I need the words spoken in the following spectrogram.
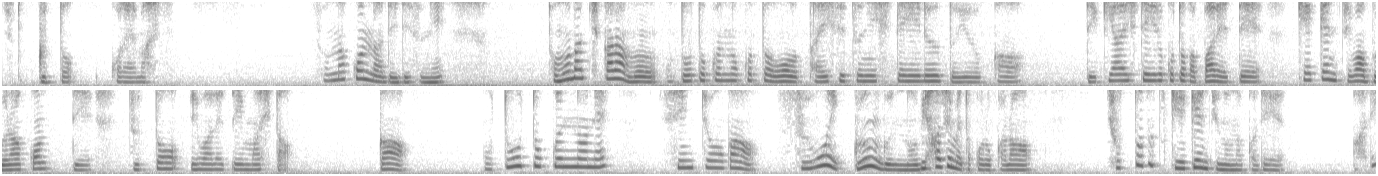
ちょっとグッとこらえます。そんなこんなでですね、友達からも弟くんのことを大切にしているというか溺愛していることがバレて経験値はブラコンってずっと言われていましたが弟くんのね身長がすごいぐんぐん伸び始めた頃からちょっとずつ経験値の中であれ？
